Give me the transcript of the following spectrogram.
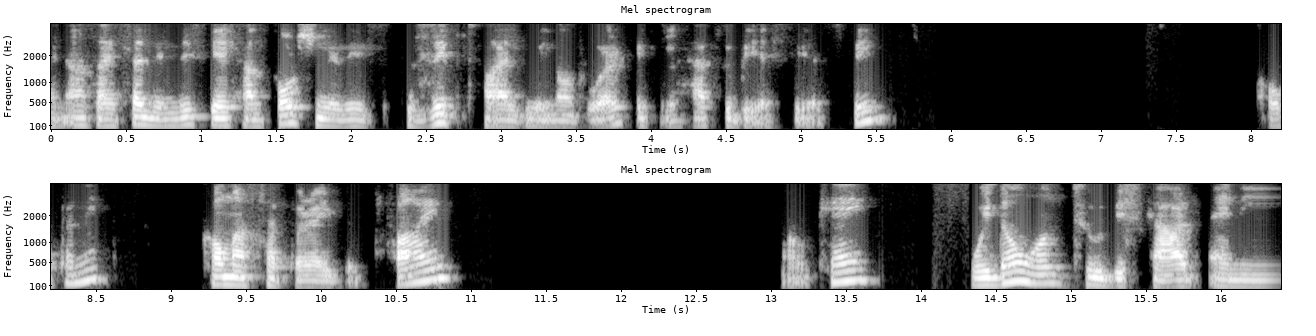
And as I said, in this case, unfortunately, this zipped file will not work. It will have to be a CSV. Open it, comma separated file. Okay, we don't want to discard any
